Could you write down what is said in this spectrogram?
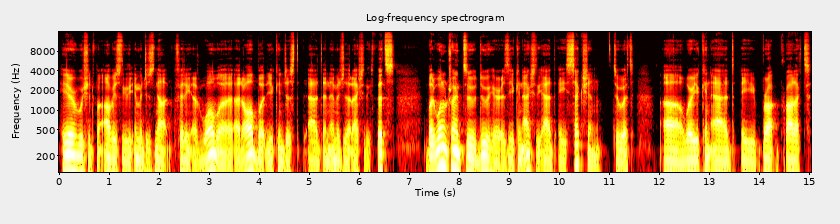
Here we should, obviously the image is not fitting at, well, uh, at all, but you can just add an image that actually fits. But what I'm trying to do here is you can actually add a section to it uh, where you can add a product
